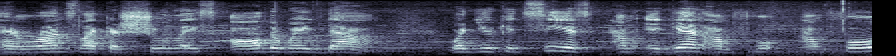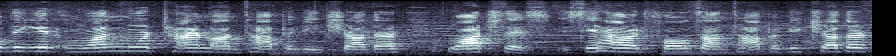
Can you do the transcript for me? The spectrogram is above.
and runs like a shoelace all the way down. What you can see is, um, again, I'm, fo I'm folding it one more time on top of each other. Watch this. You see how it folds on top of each other?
